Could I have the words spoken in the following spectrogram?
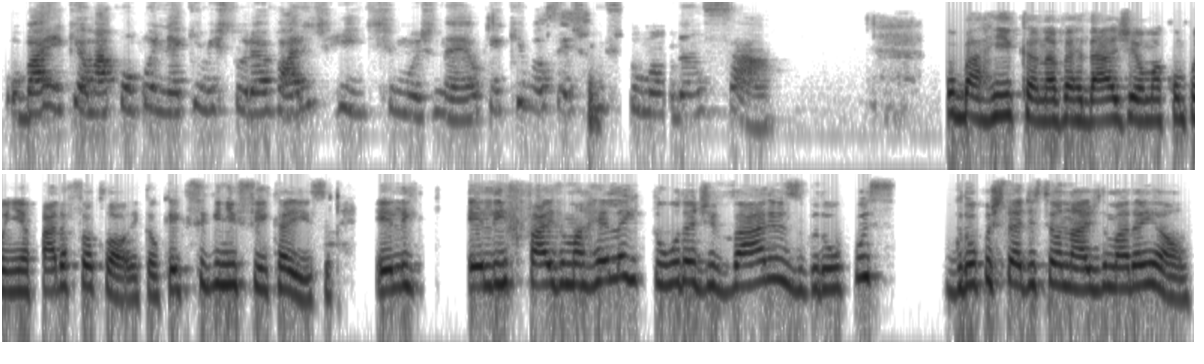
O Barrica é uma companhia que mistura vários ritmos, né? O que, que vocês costumam dançar? O Barrica, na verdade, é uma companhia parafolclórica. O que, que significa isso? Ele, ele faz uma releitura de vários grupos, grupos tradicionais do Maranhão.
